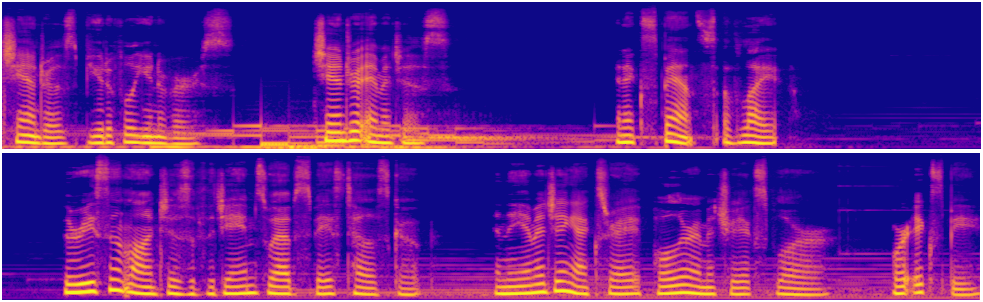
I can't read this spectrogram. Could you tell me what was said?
Chandra's beautiful universe. Chandra Images, an expanse of light. The recent launches of the James Webb Space Telescope and the Imaging X ray Polarimetry Explorer, or IXPE,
